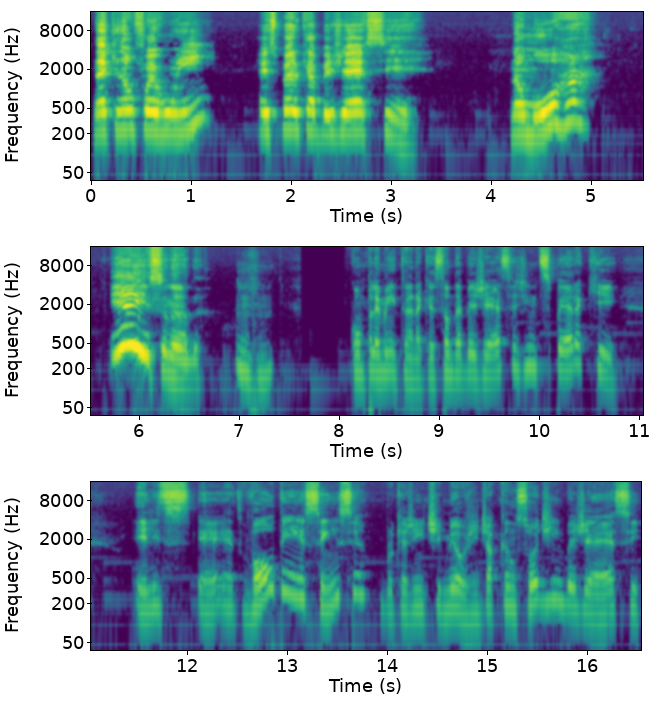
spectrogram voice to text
né? Que não foi ruim. Eu espero que a BGS não morra. E é isso, Nando. Uhum. Complementando a questão da BGS, a gente espera que eles é, voltem à essência, porque a gente, meu, a gente já cansou de ir em BGS.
